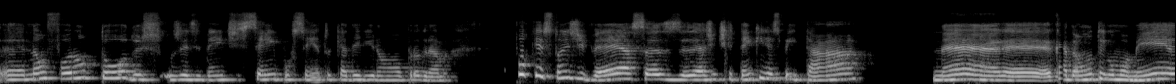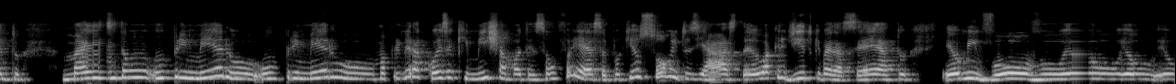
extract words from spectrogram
é, não foram todos os residentes 100% que aderiram ao programa. Por questões diversas, a gente tem que respeitar, né? É, cada um tem um momento, mas então um primeiro, um primeiro, uma primeira coisa que me chamou a atenção foi essa, porque eu sou uma entusiasta, eu acredito que vai dar certo, eu me envolvo, eu, eu, eu,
